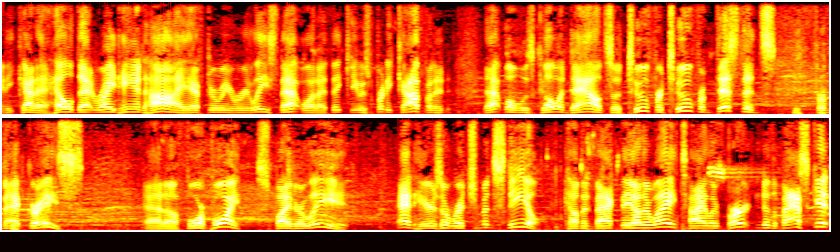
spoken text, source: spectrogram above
And he kind of held that right hand high after we released that one. I think he was pretty confident that one was going down. So two for two from distance for Matt Grace at a four point Spider lead. And here's a Richmond steal. Coming back the other way. Tyler Burton to the basket.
